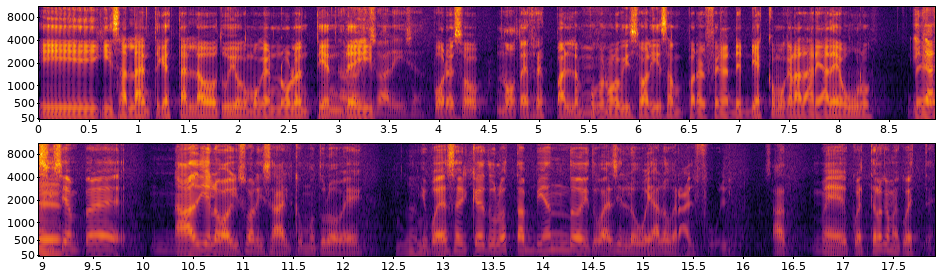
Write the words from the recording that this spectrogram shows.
y quizás la gente que está al lado tuyo como que no lo no entiende lo y por eso no te respaldan, porque no lo visualizan. Pero al final del día es como que la tarea de uno. Y casi siempre nadie lo va a visualizar como tú lo ves. Y puede ser que tú lo estás viendo y tú vas a decir, lo voy a lograr full. O sea, me cueste lo que me cueste.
